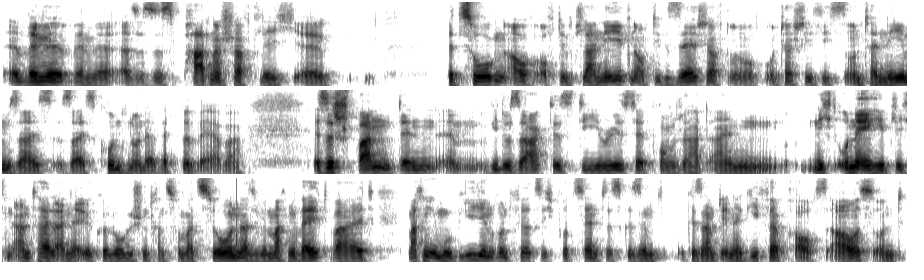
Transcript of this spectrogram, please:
äh, wenn wir, wenn wir, also es ist partnerschaftlich äh, bezogen auf, auf den Planeten, auf die Gesellschaft und auf unterschiedlichste Unternehmen, sei es, sei es Kunden oder Wettbewerber. Es ist spannend, denn ähm, wie du sagtest, die Real Estate-Branche hat einen nicht unerheblichen Anteil an der ökologischen Transformation. Also wir machen weltweit, machen Immobilien rund 40 Prozent des Gesamt Gesamtenergieverbrauchs aus und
